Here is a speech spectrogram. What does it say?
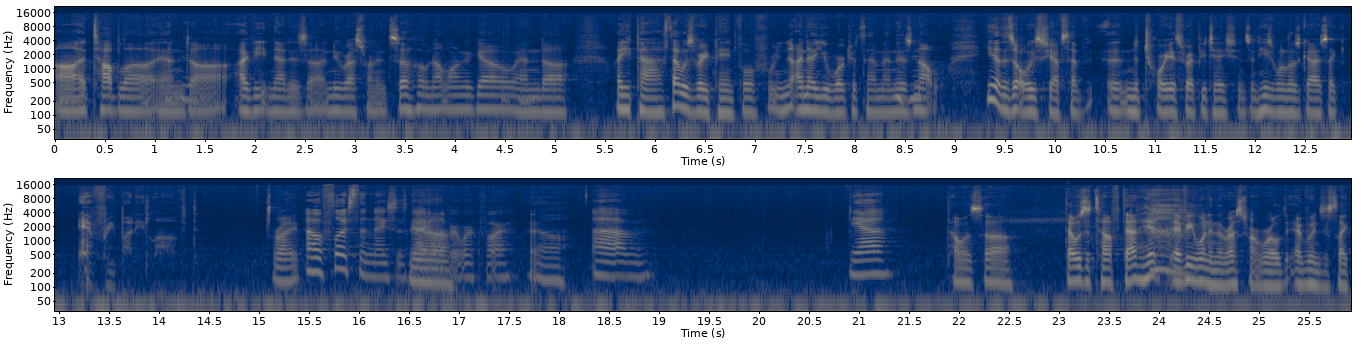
uh, at Tabla, and uh, I've eaten at his uh, new restaurant in Soho not long ago, and uh, he passed. That was very painful. For, I know you worked with him, and there's not, you know, there's always chefs have uh, notorious reputations, and he's one of those guys like everybody loved, right? Oh, Floyd's the nicest guy Yeah. I'll ever work for. Yeah, Um, yeah. that was. Uh, that was a tough. That hit everyone in the restaurant world. Everyone's just like,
